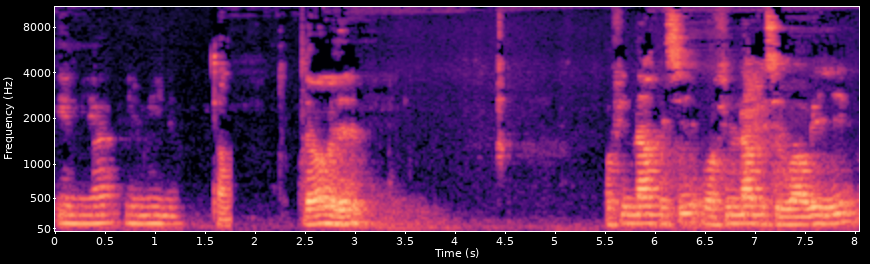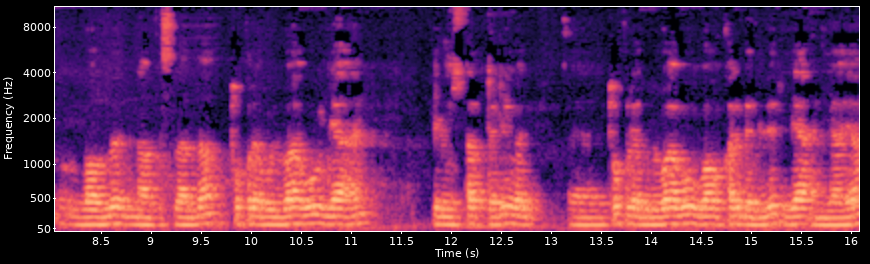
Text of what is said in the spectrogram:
ilmiya, ilmiyne. Devam edelim. وفي الناقص وفي الناقص الواوي vavlı nakıslarda tuqlabul vavu ya'en fil mustakbeli ve e, tuqlabul vavu vav kalbedilir ya'en ya'ya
